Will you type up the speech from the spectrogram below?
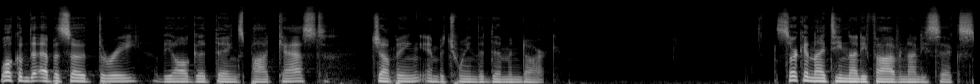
Welcome to episode three of the All Good Things podcast jumping in between the dim and dark. Circa 1995 and 96,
